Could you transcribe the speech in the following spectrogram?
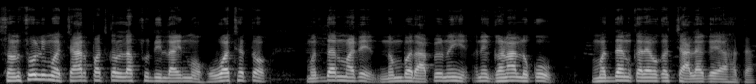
સણસોલીમાં ચાર પાંચ કલાક સુધી લાઇનમાં હોવા છતાં મતદાન માટે નંબર આપ્યો નહીં અને ઘણા લોકો મતદાન કર્યા વગર ચાલ્યા ગયા હતા.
